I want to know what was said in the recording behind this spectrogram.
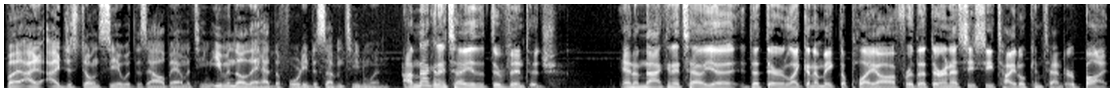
but I, I just don't see it with this Alabama team, even though they had the forty to seventeen win. I'm not going to tell you that they're vintage. And I'm not going to tell you that they're like going to make the playoff or that they're an SEC title contender. But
